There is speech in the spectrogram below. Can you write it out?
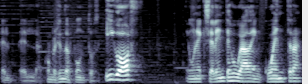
la conversión de dos puntos. Y Goff, en una excelente jugada, encuentra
